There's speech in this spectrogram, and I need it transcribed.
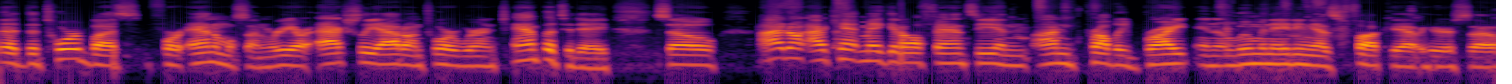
uh, the tour bus for Animal Sun. We are actually out on tour. We're in Tampa today, so I don't I can't make it all fancy, and I'm probably bright and illuminating as fuck out here. So,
